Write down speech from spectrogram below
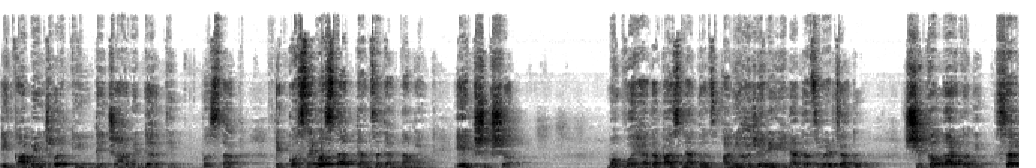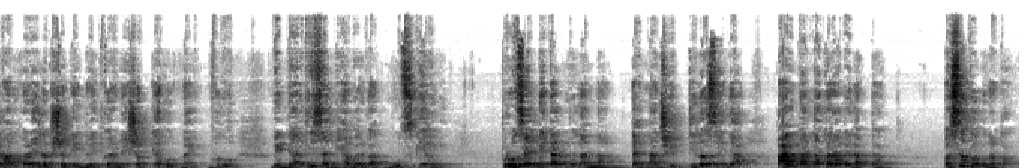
एका बेंचवर तीन ते चार विद्यार्थी बसतात. ते कसे बसतात त्यांचं त्यांना माहीत. एक शिक्षक मग वह्या तपासण्यातच आणि हजेरी घेण्यातच वेळ जातो. शिकवणार कधी? सर्वांकडे लक्ष केंद्रित करणे शक्य होत नाही म्हणून विद्यार्थी संख्या वर्गात मोजकी हवी. प्रोजेक्ट देतात मुलांना त्यांना झेपतील असे द्या. पालकांना करावे लागतात. असं करू नका.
